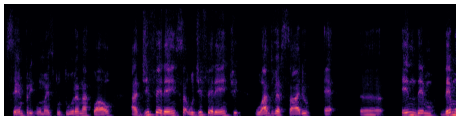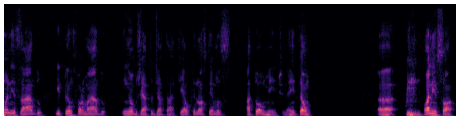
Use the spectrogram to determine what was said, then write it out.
sempre uma estrutura na qual a diferença, o diferente, o adversário é uh, demonizado e transformado em objeto de ataque. É o que nós temos atualmente. Né? Então, uh, olhem só:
